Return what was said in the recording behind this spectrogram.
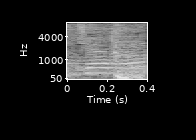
bir kere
